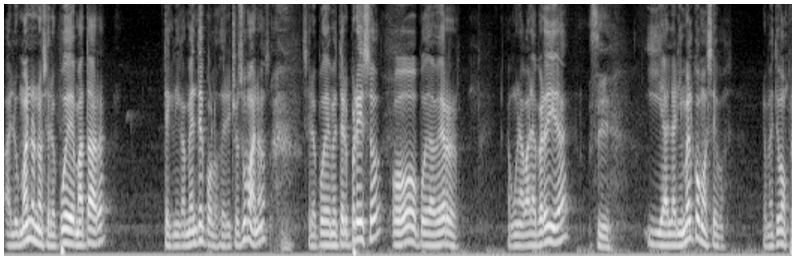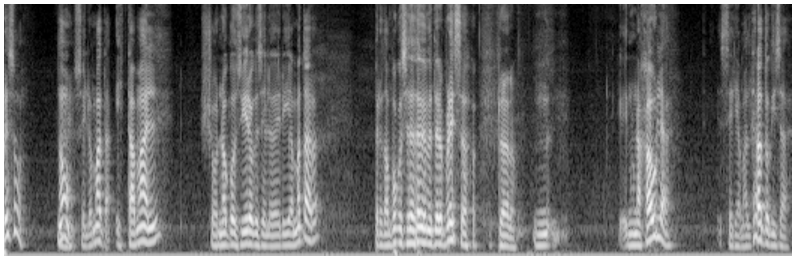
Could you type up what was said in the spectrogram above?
Al humano no se lo puede matar, técnicamente por los derechos humanos, se lo puede meter preso o puede haber alguna bala perdida. Sí. ¿Y al animal cómo hacemos? ¿Lo metemos preso? No, se lo mata. Está mal, yo no considero que se lo debería matar, pero tampoco se debe meter preso. Claro. ¿En una jaula? Sería maltrato quizás.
